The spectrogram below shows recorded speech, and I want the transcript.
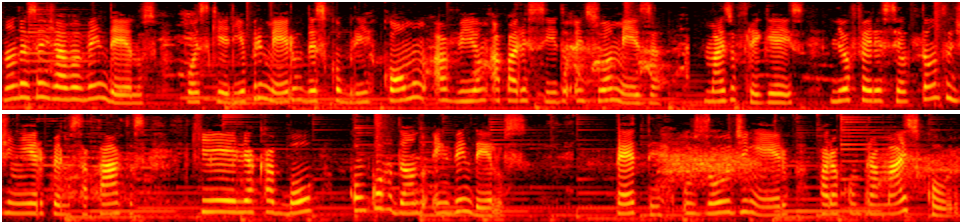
não desejava vendê-los, pois queria primeiro descobrir como haviam aparecido em sua mesa. Mas o freguês lhe ofereceu tanto dinheiro pelos sapatos que ele acabou concordando em vendê-los. Peter usou o dinheiro para comprar mais couro.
